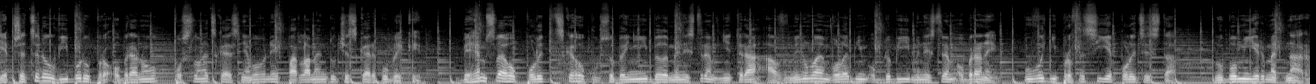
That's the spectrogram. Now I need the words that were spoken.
Je předsedou výboru pro obranu poslanecké sněmovny parlamentu České republiky. Během svého politického působení byl ministrem vnitra a v minulém volebním období ministrem obrany. Původní profesí je policista. Lubomír Metnar.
